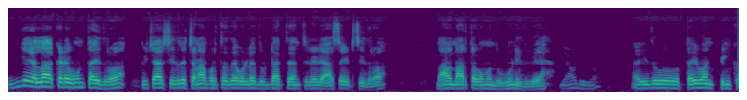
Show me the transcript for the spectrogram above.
ಹಿಂಗೆ ಎಲ್ಲ ಕಡೆ ಉಣ್ತಾಯಿದ್ರು ವಿಚಾರಿಸಿದರೆ ಚೆನ್ನಾಗಿ ಬರ್ತದೆ ಒಳ್ಳೆ ದುಡ್ಡು ಆಗ್ತದೆ ಅಂತೇಳಿ ಹೇಳಿ ಆಸೆ ಇಡ್ಸಿದ್ರು ನಾವು ನಾರು ತೊಗೊಂಬಂದು ಉಣಿದ್ವಿ ಯಾವುದು ಇದು? ತೈವಾನ್ ಪಿಂಕ್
